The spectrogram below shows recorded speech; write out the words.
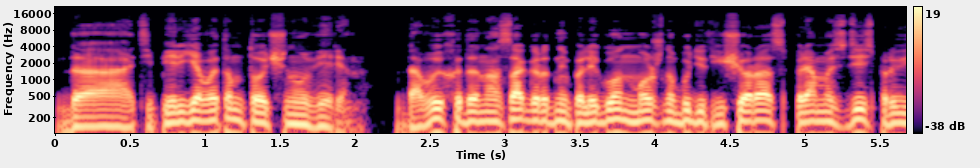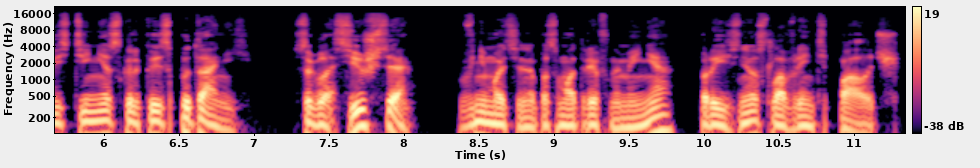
«Да, теперь я в этом точно уверен. До выхода на загородный полигон можно будет еще раз прямо здесь провести несколько испытаний. Согласишься?» Внимательно посмотрев на меня, произнес Лаврентий Палыч.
